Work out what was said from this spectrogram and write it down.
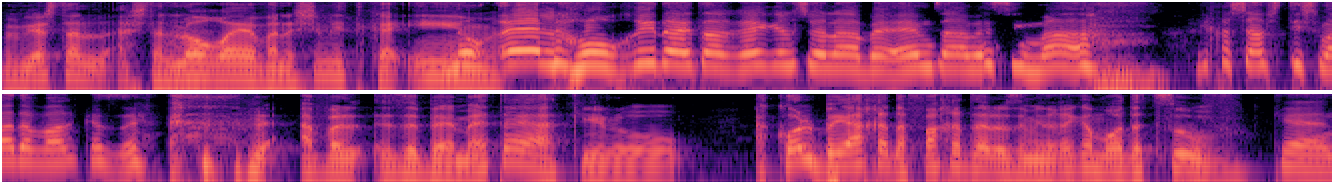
ובגלל שאתה, שאתה לא רואה ואנשים נתקעים. נואל הורידה את הרגל שלה באמצע המשימה. מי חשב שתשמע דבר כזה? אבל זה באמת היה, כאילו... הכל ביחד הפך את זה לאיזה מין רגע מאוד עצוב. כן.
